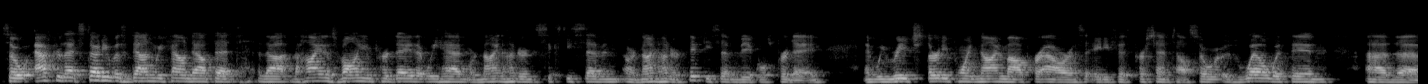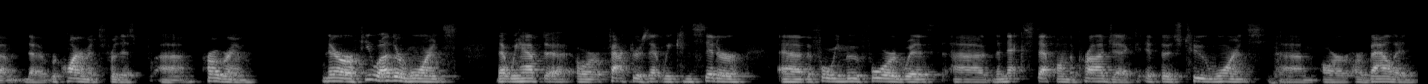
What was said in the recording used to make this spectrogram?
So after that study was done, we found out that the, the highest volume per day that we had were 967 or 957 vehicles per day and we reached 30.9 mile per hour as the 85th percentile. So it was well within uh, the, the requirements for this uh, program. There are a few other warrants that we have to, or factors that we consider uh, before we move forward with uh, the next step on the project, if those two warrants um, are, are valid.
